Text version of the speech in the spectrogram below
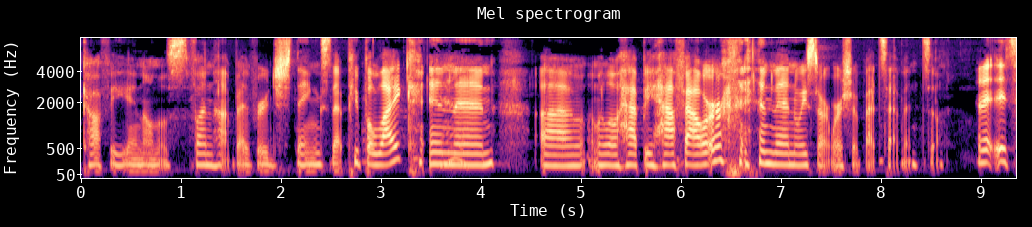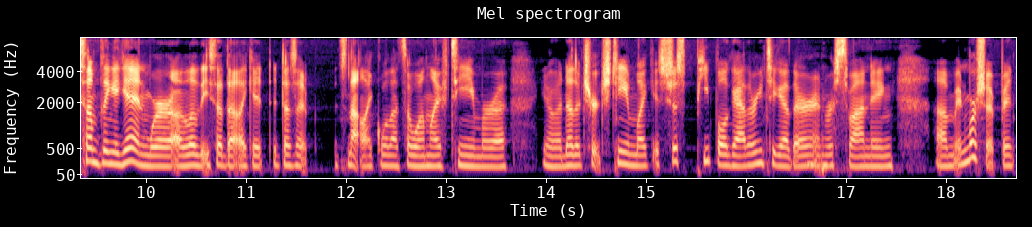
coffee and all those fun hot beverage things that people like, and then uh, a little happy half hour, and then we start worship at seven. So And it's something again where I love that you said that. Like it, it doesn't. It's not like well that's a one life team or a you know another church team. Like it's just people gathering together and responding um, in worship and,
